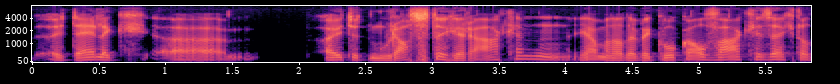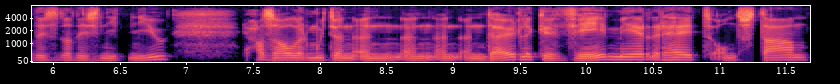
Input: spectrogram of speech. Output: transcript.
uiteindelijk ehm, uit het moeras te geraken, ja, maar dat heb ik ook al vaak gezegd, dat is, dat is niet nieuw, ja, zal er moeten een, een, een, een duidelijke V-meerderheid ontstaan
